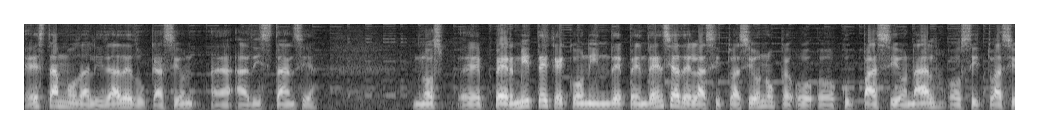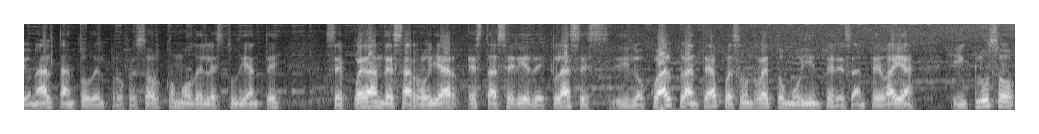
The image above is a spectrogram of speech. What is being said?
esta modalidad de educación a distancia, nos eh, permite que con independencia de la situación ocupacional o situacional tanto del profesor como del estudiante se puedan desarrollar esta serie de clases y lo cual plantea pues un reto muy interesante vaya incluso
